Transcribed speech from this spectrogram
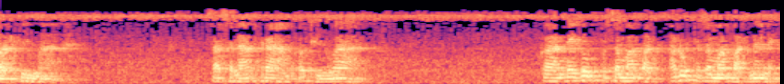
บัตรขึ้นมา ศาสนาพราหมณ์เขาถือว่า การได้รูปสมาบัติอรูปสมาบัตินั่นแหละ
